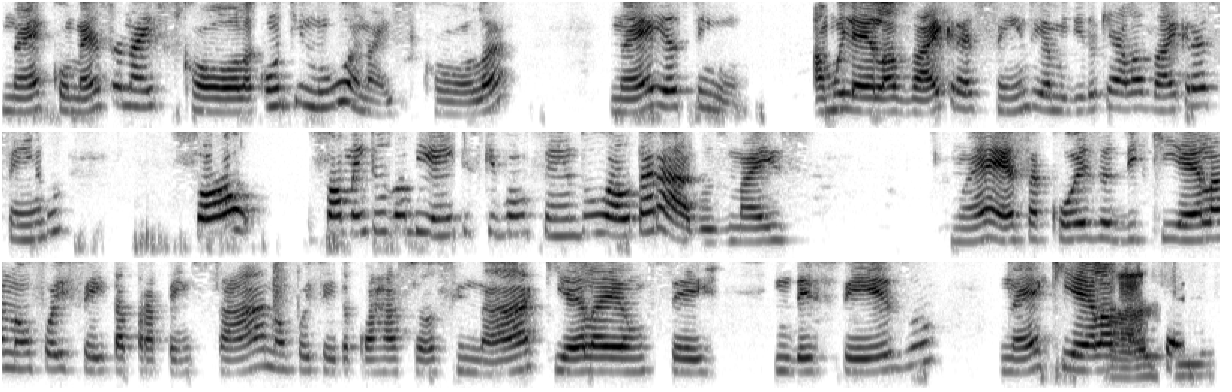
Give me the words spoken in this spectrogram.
né? Começa na escola, continua na escola, né? E assim, a mulher ela vai crescendo e à medida que ela vai crescendo, só somente os ambientes que vão sendo alterados, mas não é essa coisa de que ela não foi feita para pensar, não foi feita para raciocinar, que ela é um ser indefeso, né? Que ela consegue,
